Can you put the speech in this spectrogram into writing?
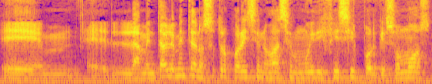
Eh, eh, lamentablemente a nosotros por ahí se nos hace muy difícil porque somos,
